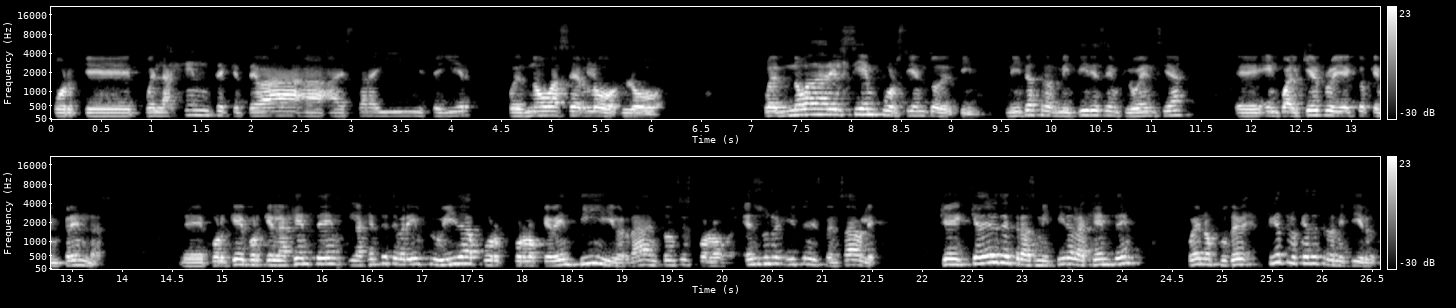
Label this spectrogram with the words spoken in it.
porque pues la gente que te va a, estar ahí y seguir, pues no va a ser lo, lo, pues no va a dar el 100% de ti. Necesitas transmitir esa influencia eh, en cualquier proyecto que emprendas. Eh, ¿Por qué? Porque la gente, la gente se verá influida por, por lo que ve en ti, ¿verdad? Entonces, por lo, eso es un requisito indispensable. ¿Qué, ¿Qué, debes de transmitir a la gente? Bueno, pues debe, fíjate lo que es de transmitir.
